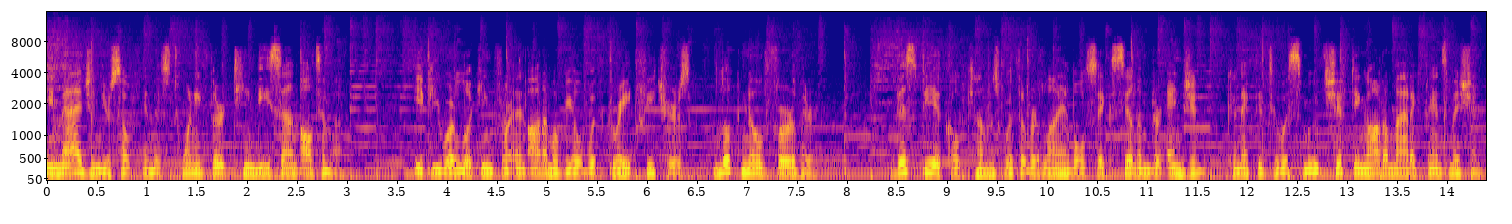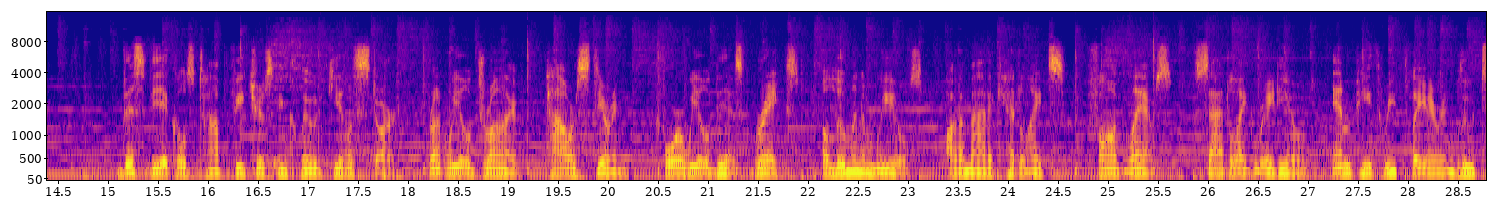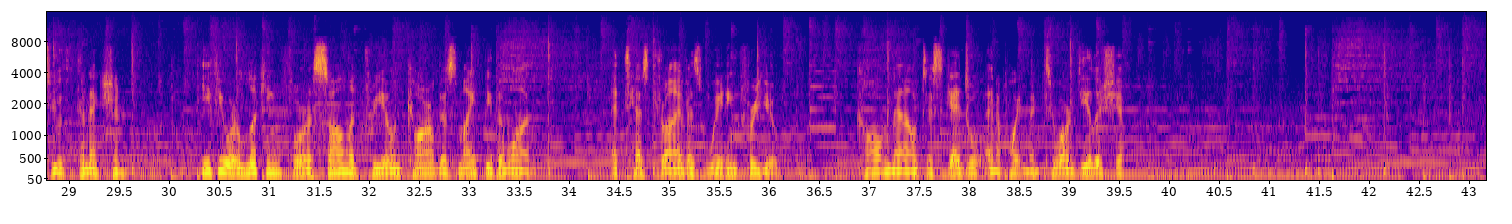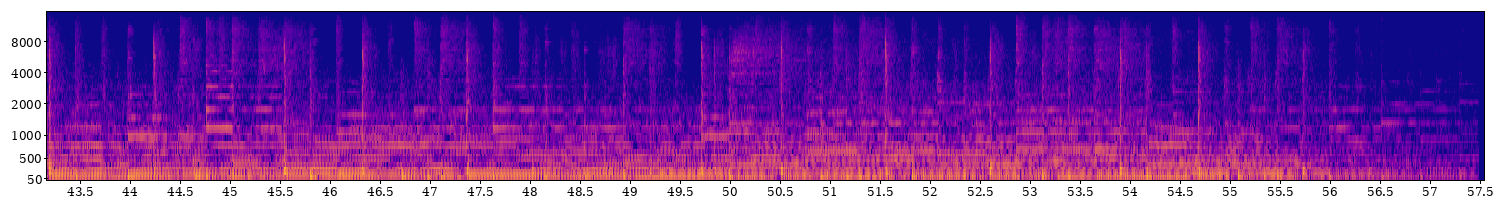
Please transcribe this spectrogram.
Imagine yourself in this 2013 Nissan Altima. If you are looking for an automobile with great features, look no further. This vehicle comes with a reliable six-cylinder engine, connected to a smooth shifting automatic transmission. This vehicle's top features include keyless start, front-wheel drive, power steering, four-wheel disc brakes, aluminum wheels, automatic headlights, fog lamps, satellite radio, MP3 player and Bluetooth connection. If you are looking for a solid pre-owned car this might be the one. A test drive is waiting for you. Call now to schedule an appointment to our dealership.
